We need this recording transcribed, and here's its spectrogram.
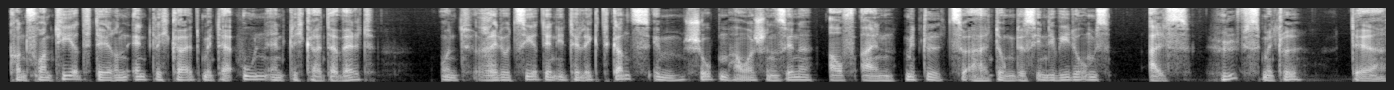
konfrontiert deren Endlichkeit mit der Unendlichkeit der Welt und reduziert den Intellekt ganz im Schopenhauerschen Sinne auf ein Mittel zur Erhaltung des Individuums als Hilfsmittel der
